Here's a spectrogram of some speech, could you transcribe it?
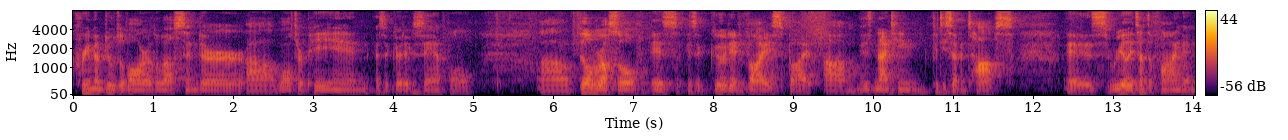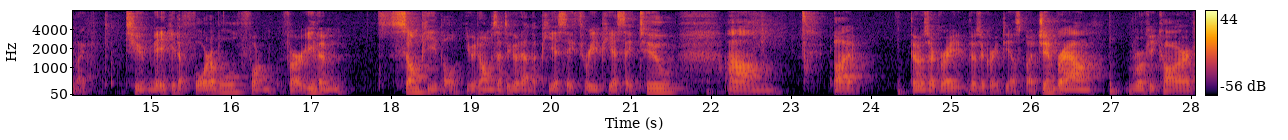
Kareem Abdul-Jabbar, Lou Alcindor, uh, Walter Payton is a good example. Uh, Bill Russell is is a good advice, but um, his 1957 Topps is really tough to find and like to make it affordable for for even some people you would almost have to go down to psa 3 psa 2 um, but those are great those are great deals. But jim brown rookie card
